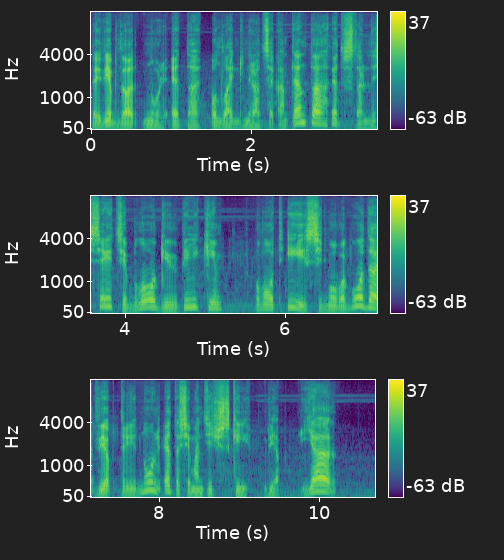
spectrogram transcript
Веб 2.0 — это онлайн-генерация контента, это социальные сети, блоги, вики, вот, и с седьмого года веб 3.0 — это семантический веб. Я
